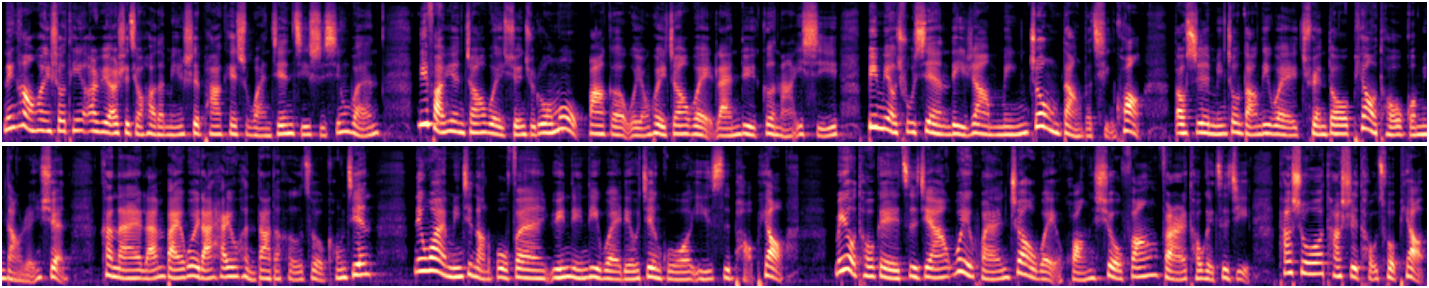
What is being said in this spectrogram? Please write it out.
您好，欢迎收听二月二十九号的《民事 Parkes》晚间即时新闻。立法院招委选举落幕，八个委员会招委蓝绿各拿一席，并没有出现礼让民众党的情况，倒是民众党立委全都票投国民党人选，看来蓝白未来还有很大的合作空间。另外，民进党的部分，云林立委刘建国疑似跑票。没有投给自家未还赵伟黄秀芳，反而投给自己。他说他是投错票，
